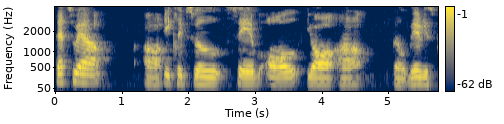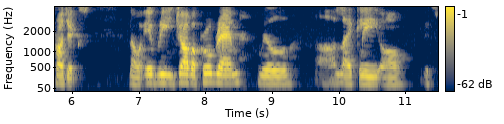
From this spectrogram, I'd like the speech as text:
that's where uh, Eclipse will save all your uh, well various projects. Now every Java program will uh, likely or it's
